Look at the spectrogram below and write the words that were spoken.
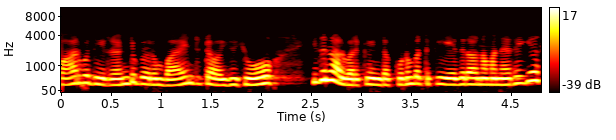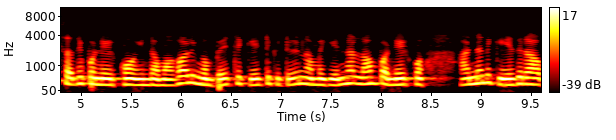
பார்வதி ரெண்டு பேரும் பயந்துட்டோம் ஐயோ இது நாள் வரைக்கும் இந்த குடும்பத்துக்கு எதிராக நம்ம நிறைய சதி பண்ணியிருக்கோம். இந்த மகாலிங்கம் பேச்சை கேட்டுக்கிட்டு நம்ம என்னெல்லாம் பண்ணியிருக்கோம்? அண்ணனுக்கு எதிராக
